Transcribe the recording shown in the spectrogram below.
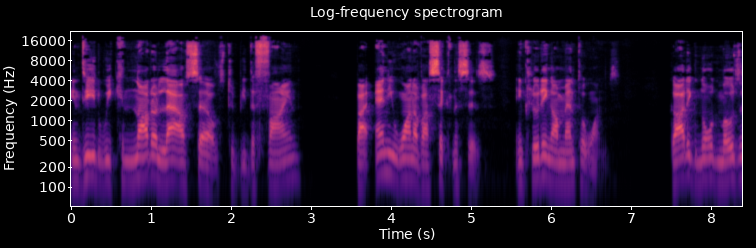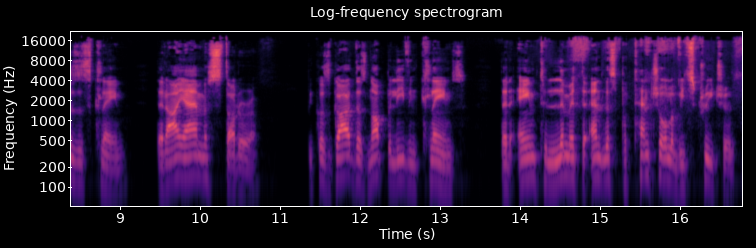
Indeed, we cannot allow ourselves to be defined by any one of our sicknesses, including our mental ones. God ignored Moses' claim that I am a stutterer because God does not believe in claims that aim to limit the endless potential of his creatures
